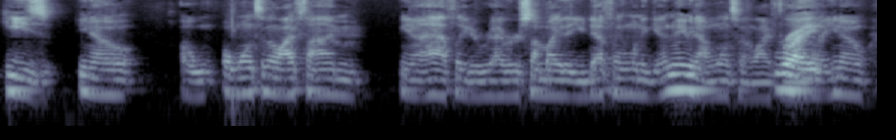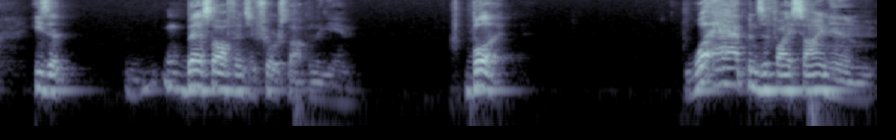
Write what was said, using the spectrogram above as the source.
He's you know a, a once in a lifetime you know athlete or whatever, somebody that you definitely want to get. Maybe not once in a lifetime, Right. But you know he's a best offensive shortstop in the game. But what happens if I sign him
